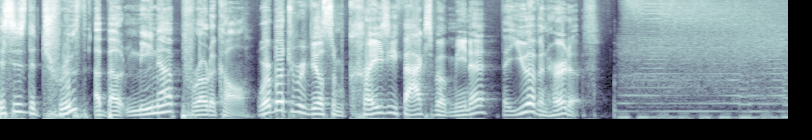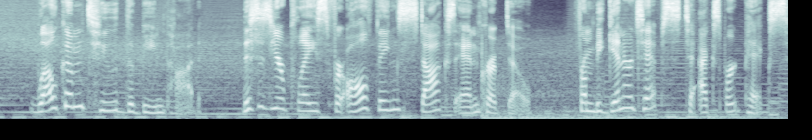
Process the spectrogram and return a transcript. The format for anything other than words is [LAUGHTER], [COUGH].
This is the truth about Mina Protocol. We're about to reveal some crazy facts about Mina that you haven't heard of. Welcome to the Bean Pod. This is your place for all things stocks and crypto. From beginner tips to expert picks.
